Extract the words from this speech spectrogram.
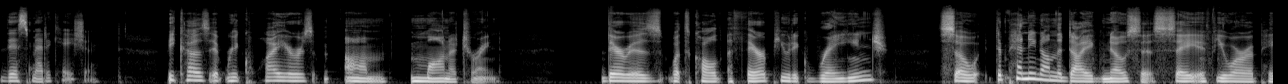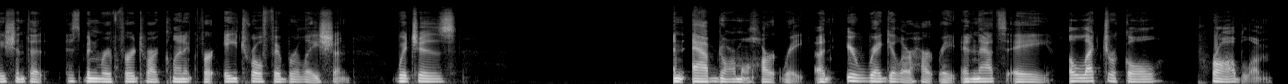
this medication? Because it requires um, monitoring. There is what's called a therapeutic range. So, depending on the diagnosis, say if you are a patient that has been referred to our clinic for atrial fibrillation, which is an abnormal heart rate, an irregular heart rate, and that's a electrical problem.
